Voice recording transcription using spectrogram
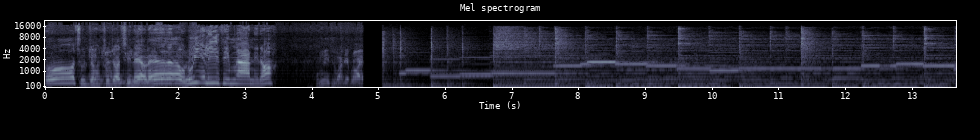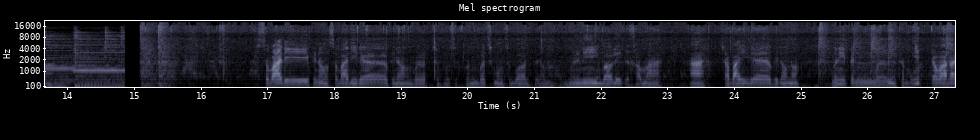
โอ้ชุดยอดชุดยอดสีแล้วแล้ว ลุยอหลีทีมงานนี่เนาะผมนี่ถือว่าเรียบร้อย บายดีพี่น้องสบายดีเด้อพี่น้องเบิร์ดสุภสุคนเบิร์ดสมองสุบอลพี่น้องเนาะมือนี้เบาเล็กกับเขามาหาชาวใบอีกแล้วพี่น้องเนาะมือนี้เป็นมือทำอิฐก็ว่าได้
